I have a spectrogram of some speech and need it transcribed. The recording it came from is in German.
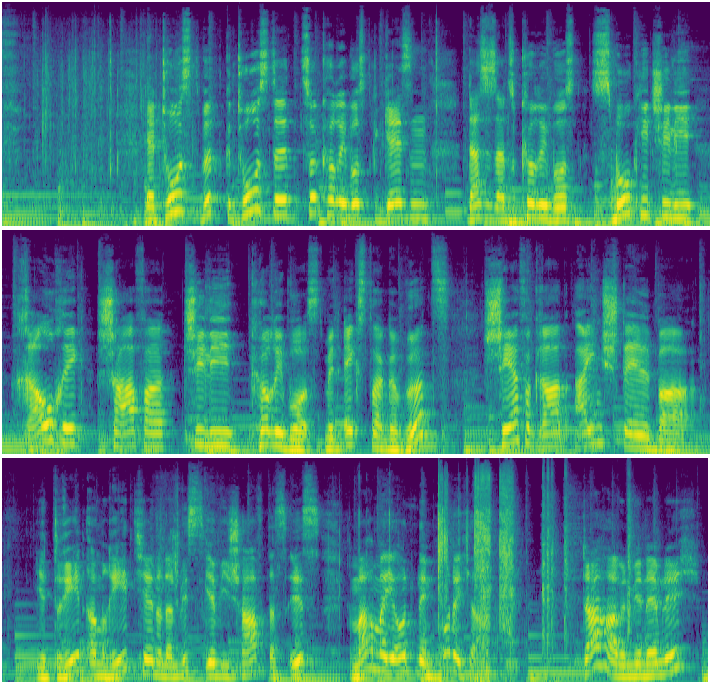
Der Toast wird getoastet, zur Currywurst gegessen. Das ist also Currywurst Smoky Chili rauchig scharfer Chili Currywurst mit extra Gewürz, Schärfegrad einstellbar. Ihr dreht am Rädchen und dann wisst ihr, wie scharf das ist. Dann machen wir hier unten den Bottich ab. Da haben wir nämlich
